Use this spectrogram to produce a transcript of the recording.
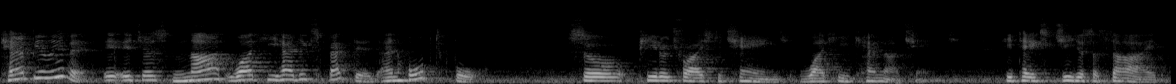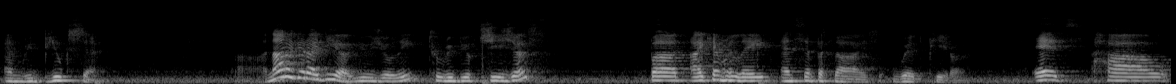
can't believe it. it. It's just not what he had expected and hoped for. So Peter tries to change what he cannot change. He takes Jesus aside and rebukes him. Uh, not a good idea, usually, to rebuke Jesus. but I can relate and sympathize with Peter. It's how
